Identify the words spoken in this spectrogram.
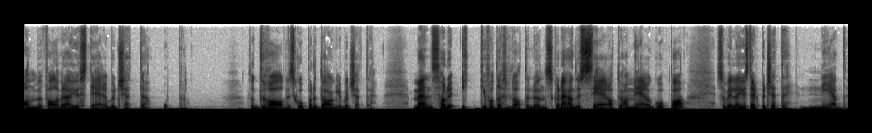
anbefaler vi deg å justere budsjettet opp. Så gradvis gå på det daglige budsjettet. Mens har du ikke fått resultatene du ønsker deg, og du ser at du har mer å gå på, så vil jeg justert budsjettet ned.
